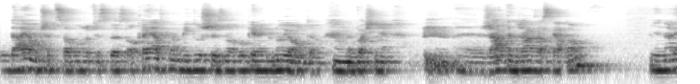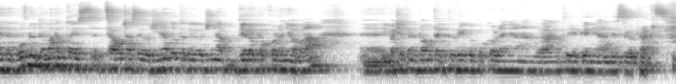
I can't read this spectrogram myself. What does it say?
udają przed sobą, że wszystko jest ok, a w głębi duszy znowu pielęgnują ten, ten właśnie e, żal, ten żal za stratą. No ale tak głównym tematem to jest cały czas rodzina, do tego rodzina wielopokoleniowa. E, I właśnie ten wątek drugiego pokolenia nam gwarantuje genialny zwrot akcji.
